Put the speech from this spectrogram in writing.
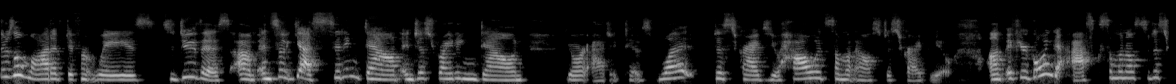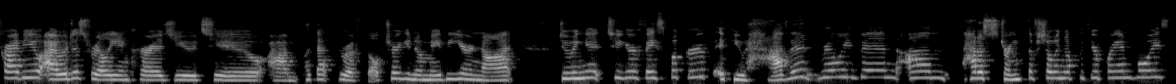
there's a lot of different ways to do this. Um, and so, yes, sitting down and just writing down your adjectives. What describes you? How would someone else describe you? Um, if you're going to ask someone else to describe you, I would just really encourage you to um, put that through a filter. You know, maybe you're not doing it to your Facebook group if you haven't really been um, had a strength of showing up with your brand voice,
